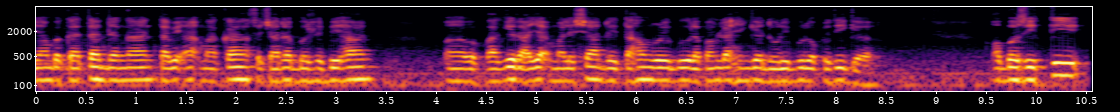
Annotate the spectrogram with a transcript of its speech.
yang berkaitan dengan tabiat makan secara berlebihan uh, bagi rakyat Malaysia dari tahun 2018 hingga 2023. Obesiti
